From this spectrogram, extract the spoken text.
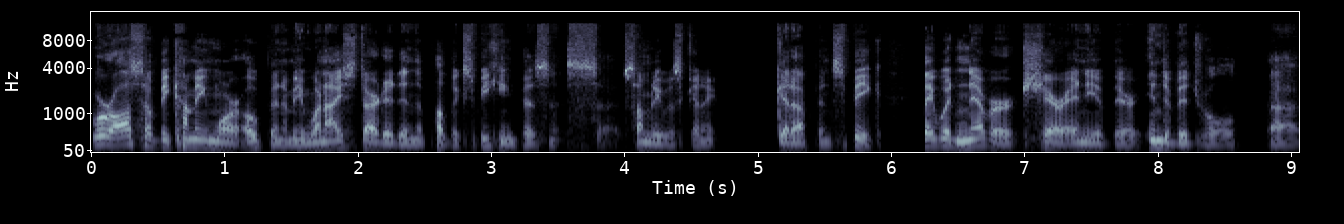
we're also becoming more open. I mean, when I started in the public speaking business, uh, somebody was going to get up and speak. They would never share any of their individual uh,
